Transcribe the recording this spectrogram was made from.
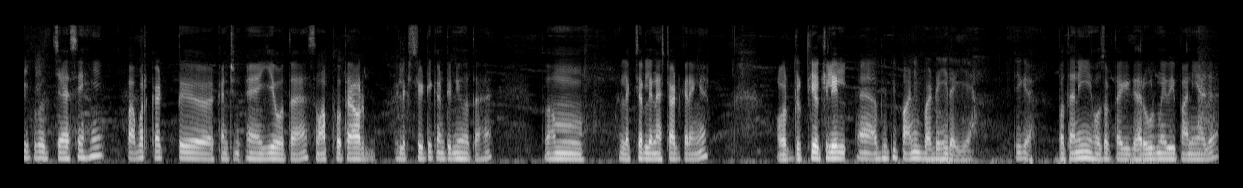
है तो जैसे ही पावर कट कंटिन्यू ये होता है, समाप्त होता है और इलेक्ट्रिसिटी कंटिन्यू होता है तो हम लेक्चर लेना स्टार्ट करेंगे। और पृथ्वी एक्चुअली अभी भी पानी बढ़ ही रही है, ठीक है? पता नहीं हो सकता है कि घर में भी पानी आ जाए,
